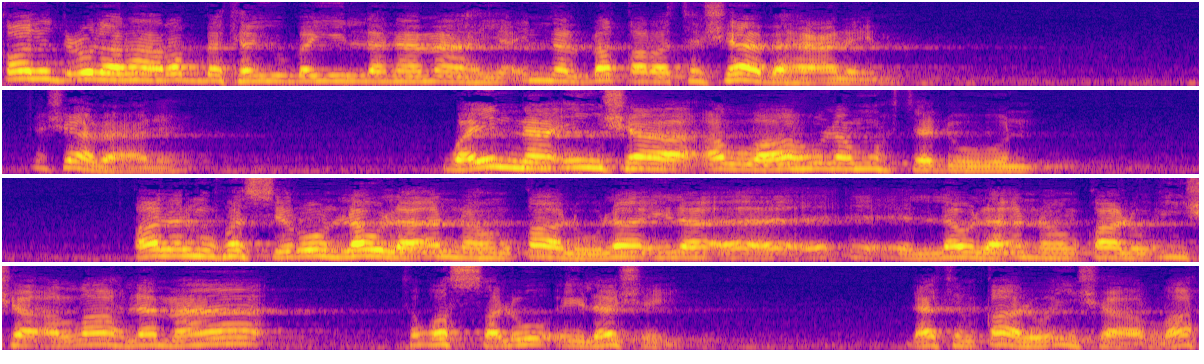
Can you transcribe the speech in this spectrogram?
قال ادع لنا ربك يبين لنا ما هي. إن البقرة تشابه علينا. تشابه عليه. وإنا إن شاء الله لمهتدون. قال المفسرون لولا أنهم قالوا لا إله لولا أنهم قالوا إن شاء الله لما توصلوا إلى شيء. لكن قالوا إن شاء الله.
